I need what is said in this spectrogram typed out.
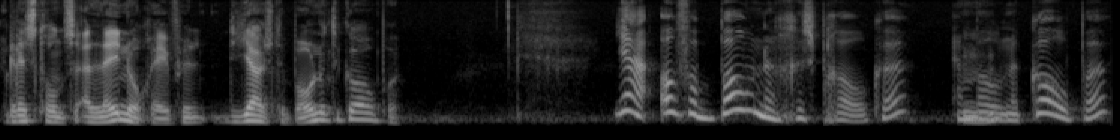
Rest ons alleen nog even de juiste bonen te kopen. Ja, over bonen gesproken en Mhm. bonen kopen.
